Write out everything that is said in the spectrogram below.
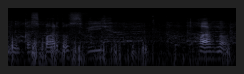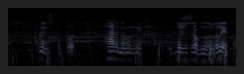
Ну, Каспардо свій. Гарно. В принципі, то гарно у них дуже зроблено велико.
